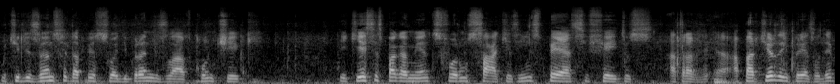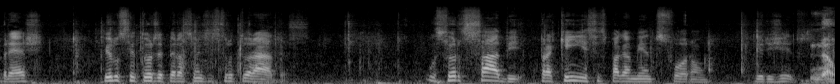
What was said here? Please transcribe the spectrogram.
utilizando-se da pessoa de Branislav Konchik, e que esses pagamentos foram saques em espécie feitos a partir da empresa Odebrecht pelo setor de operações estruturadas. O senhor sabe para quem esses pagamentos foram dirigidos? Não.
